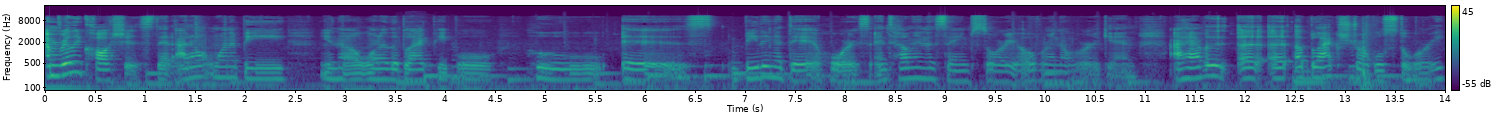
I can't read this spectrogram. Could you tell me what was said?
I'm really cautious that I don't want to be you know, one of the black people who is beating a dead horse and telling the same story over and over again. I have a, a, a black struggle story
